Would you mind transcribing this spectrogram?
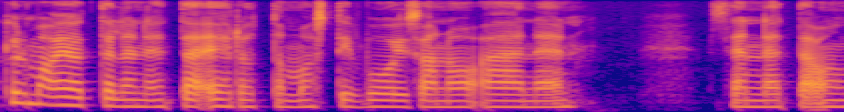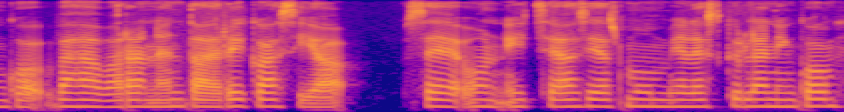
Kyllä mä ajattelen, että ehdottomasti voi sanoa ääneen sen, että onko vähävarainen tai rikas ja se on itse asiassa mun mielestä kyllä niin kuin,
